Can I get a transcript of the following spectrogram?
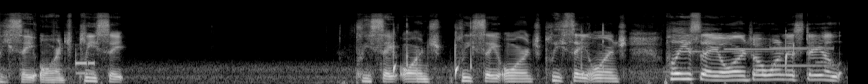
Please say orange. Please say. Please say orange. Please say orange. Please say orange. Please say orange. I want to stay al-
